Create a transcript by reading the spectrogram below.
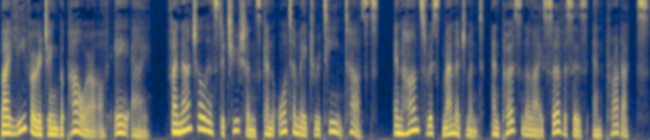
By leveraging the power of AI, financial institutions can automate routine tasks, enhance risk management, and personalize services and products.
